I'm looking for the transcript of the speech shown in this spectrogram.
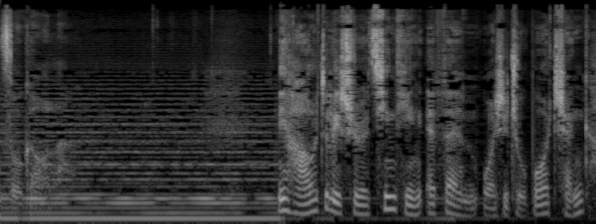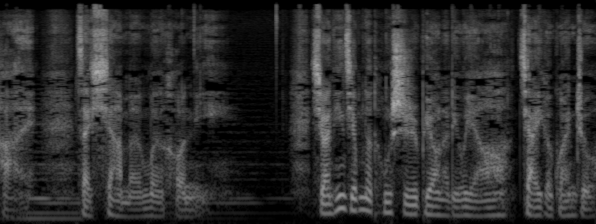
足够了。你好，这里是蜻蜓 FM，我是主播陈凯，在厦门问候你。喜欢听节目的同时，别忘了留言哦，加一个关注。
